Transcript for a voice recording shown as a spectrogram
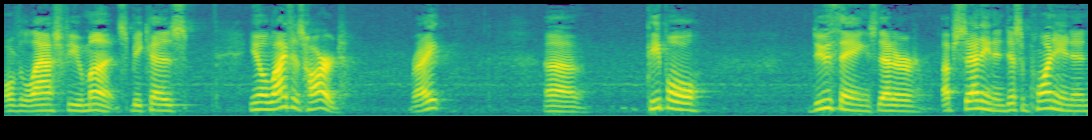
over the last few months because, you know, life is hard, right? Uh, people do things that are upsetting and disappointing, and,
